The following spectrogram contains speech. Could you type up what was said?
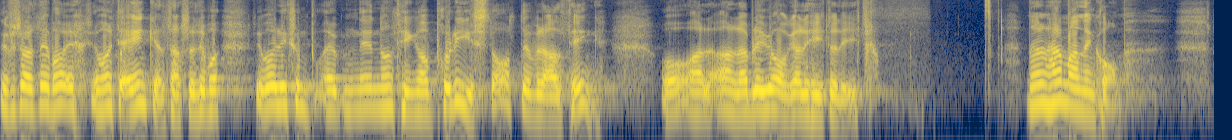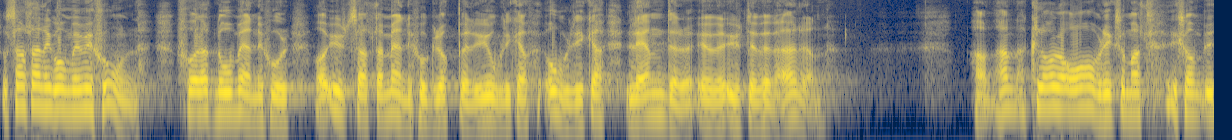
Ni förstår att det var, det var inte enkelt. Alltså det, var, det var liksom eh, någonting av polisstat över allting. Och alla, alla blev jagade hit och dit. När den här mannen kom så satte han igång med mission för att nå människor av utsatta människogrupper i olika, olika länder över, utöver världen. Han, han klarar av liksom att liksom eh,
